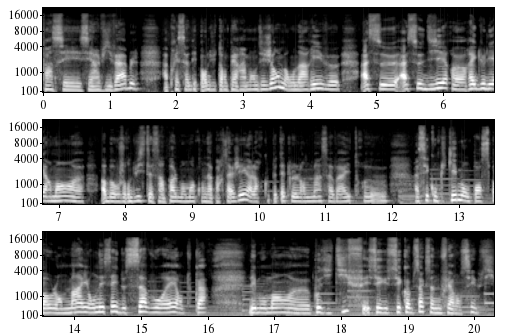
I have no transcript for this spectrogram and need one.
Enfin, c'est invivable. Après, ça dépend du tempérament des gens, mais on arrive euh, à se, dire euh, régulièrement euh, Ah ben aujourd'hui, c'était sympa le moment qu'on a partagé, alors que peut-être le lendemain, ça va être assez compliqué, mais on pense pas au lendemain et on essaye de savourer, en tout cas, les moments positifs. Et c'est comme ça que ça nous fait avancer aussi.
